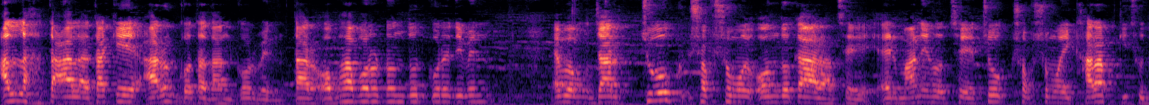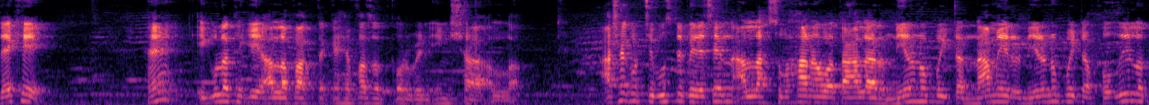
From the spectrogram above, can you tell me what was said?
আল্লাহ তাআলা তাকে আরোগ্যতা দান করবেন, তার অভাব অনটন দূর করে দিবেন এবং যার চোখ সবসময় অন্ধকার আছে, এর মানে হচ্ছে চোখ সবসময় খারাপ কিছু দেখে হ্যাঁ? এগুলা থেকে আল্লাহ পাক তাকে হেফাজত করবেন ইনশা আল্লাহ আশা করছি বুঝতে পেরেছেন, আল্লাহ তাআলার নিরানব্বইটা নামের নিরানব্বইটা ফজিলত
